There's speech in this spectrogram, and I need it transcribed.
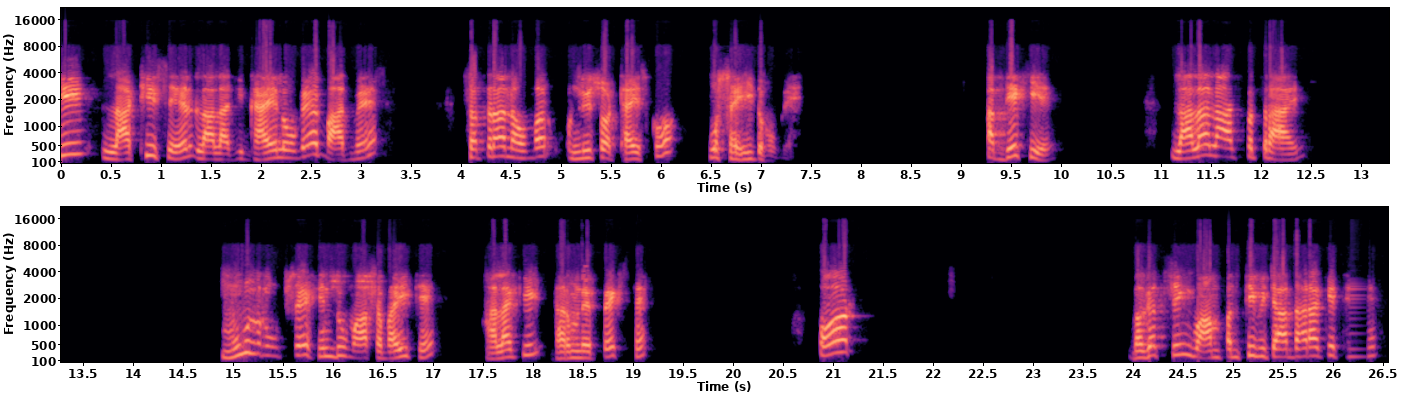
की लाठी से लालाजी घायल हो गए, बाद में 17 नवंबर 1928 को वो शहीद हो गए। अब देखिए, लाला लाजपत राय मूल रूप से हिंदू महासभाई थे, हालाँकि धर्मनिरपेक्ष थे, और भगत सिंह वामपंथी विचारधारा के थे।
